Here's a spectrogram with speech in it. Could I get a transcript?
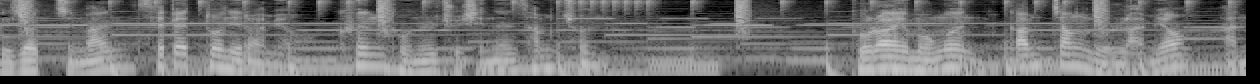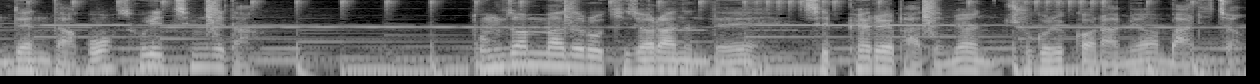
늦었지만 세뱃돈이라며 큰 돈을 주시는 삼촌. 도라에몽은 깜짝 놀라며 안 된다고 소리칩니다. 동전만으로 기절하는데 지폐를 받으면 죽을 거라며 말이죠.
